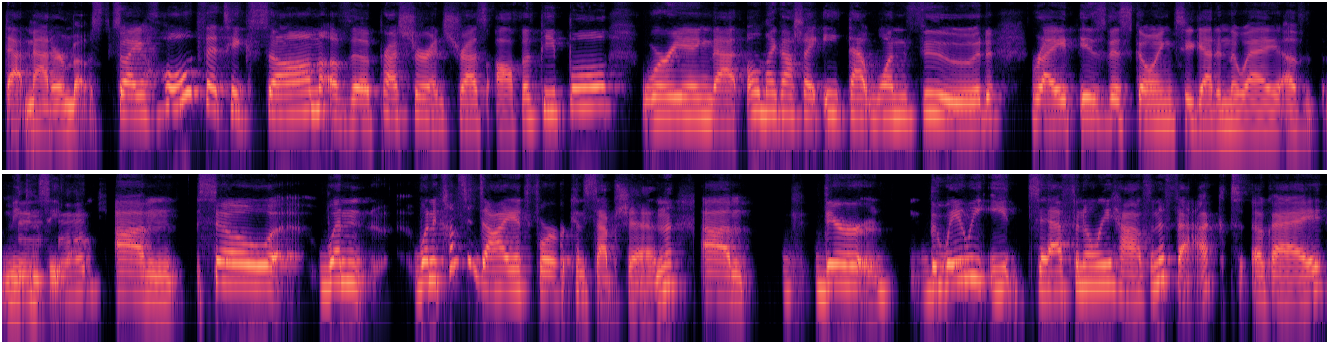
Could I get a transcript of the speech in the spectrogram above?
that matter most. So I hope that takes some of the pressure and stress off of people worrying that, oh my gosh, I ate that one food, right? Is this going to get in the way of me mm-hmm. conceiving? Um, so when when it comes to diet for conception, um, there the way we eat definitely has an effect okay?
